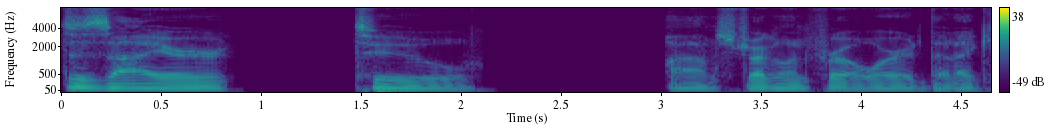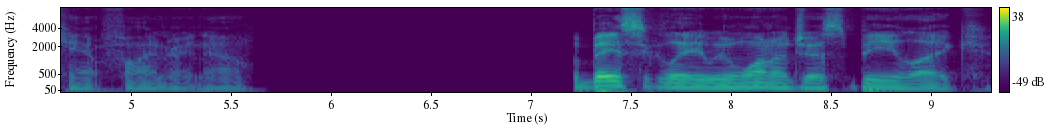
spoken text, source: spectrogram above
desire to I'm struggling for a word that I can't find right now. But basically, we want to just be like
